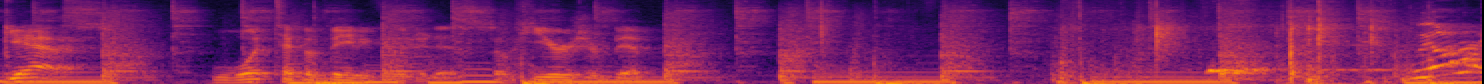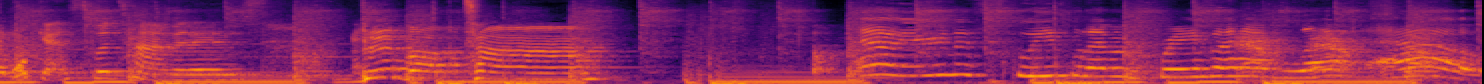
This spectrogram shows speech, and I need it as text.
guess what type of baby food it is. So here's your bib. We all have to guess what time it is. Bib up time! Oh, you're gonna squeeze whatever brains I have left out.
